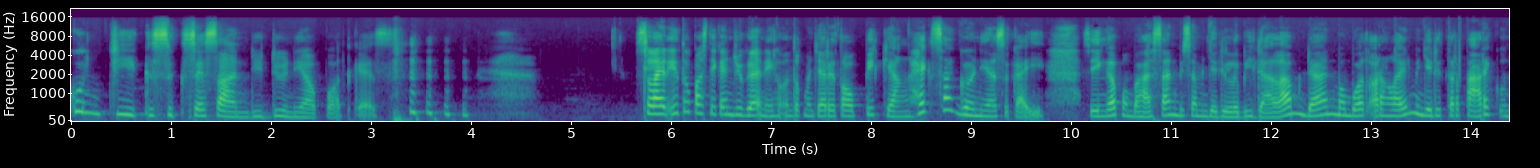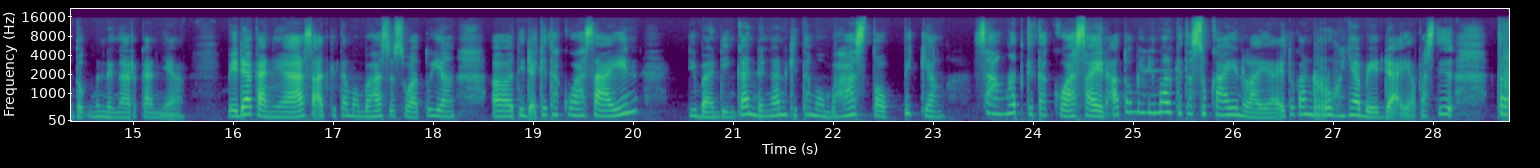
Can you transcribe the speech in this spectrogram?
kunci kesuksesan di dunia podcast. Selain itu pastikan juga nih untuk mencari topik yang heksagonia sukai sehingga pembahasan bisa menjadi lebih dalam dan membuat orang lain menjadi tertarik untuk mendengarkannya. Beda kan ya saat kita membahas sesuatu yang uh, tidak kita kuasain dibandingkan dengan kita membahas topik yang sangat kita kuasain atau minimal kita sukain lah ya. Itu kan ruhnya beda ya. Pasti ter,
